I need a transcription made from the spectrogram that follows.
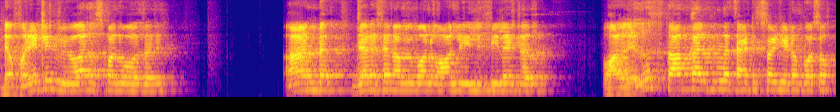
డెఫినెట్లీ వివాదాస్పదం అవుతుంది. అండ్ జనసేన అభిమానులు వాళ్ళు వీళ్ళు ఫీల్ అవుతారు. వాళ్ళు ఏదో తాత్కాలికంగా సాటిస్ఫై చేయడం కోసం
